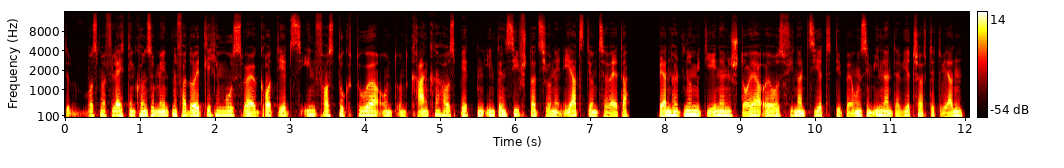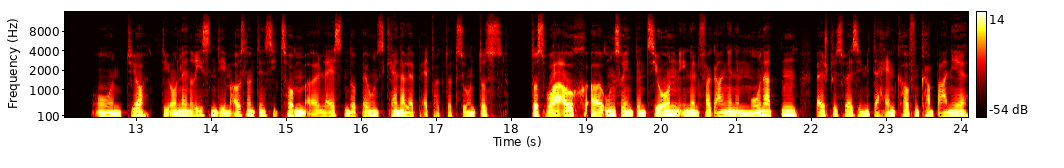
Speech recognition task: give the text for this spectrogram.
was man vielleicht den Konsumenten verdeutlichen muss, weil gerade jetzt Infrastruktur und, und Krankenhausbetten, Intensivstationen, Ärzte und so weiter werden halt nur mit jenen Steuereuros finanziert, die bei uns im Inland erwirtschaftet werden. Und ja, die Online-Riesen, die im Ausland den Sitz haben, äh, leisten da bei uns keinerlei Beitrag dazu. Und das, das war auch äh, unsere Intention in den vergangenen Monaten, beispielsweise mit der Heimkaufen-Kampagne,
